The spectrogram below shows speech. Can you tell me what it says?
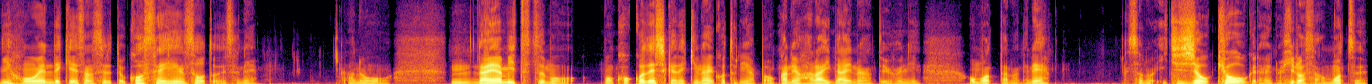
日本円で計算すると5000円相当ですね。あの、うん、悩みつつももうここでしかできないことにやっぱお金を払いたいなというふうに思ったのでねその1畳強ぐらいの広さを持つ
